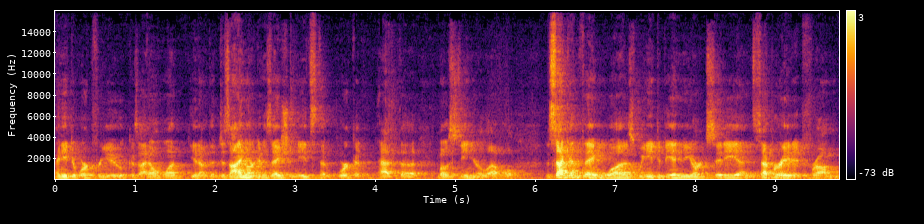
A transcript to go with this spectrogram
I need to work for you, because I don't want, you know, the design organization needs to work at, at the most senior level. The second thing was we need to be in New York City and separated from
